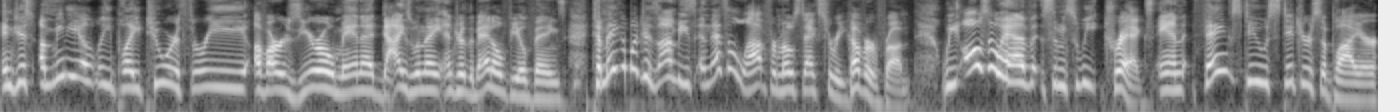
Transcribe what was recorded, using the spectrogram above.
and just immediately play two or three of our zero mana dies when they enter the battlefield things to make a bunch of zombies, and that's a lot for most decks to recover from. We also have some sweet tricks, and thanks to Stitcher Supplier,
